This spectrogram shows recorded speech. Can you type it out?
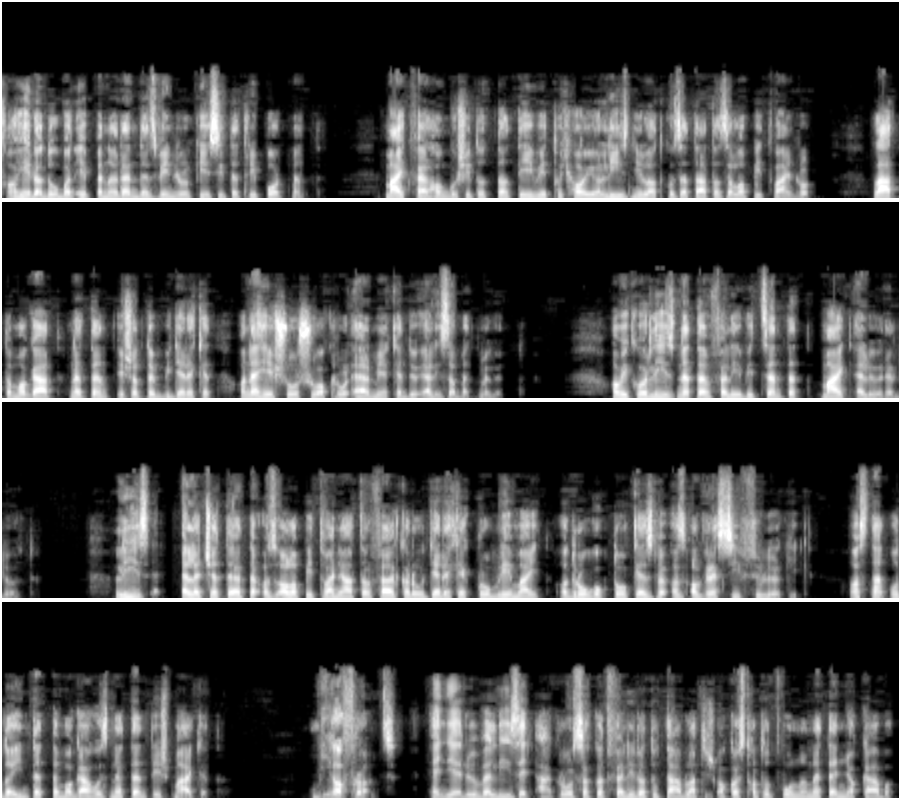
A híradóban éppen a rendezvényről készített riport ment. Mike felhangosította a tévét, hogy hallja Liz nyilatkozatát az alapítványról. Látta magát, Neten és a többi gyereket a nehéz sorsúakról elmélkedő Elizabeth mögött. Amikor Liz Neten felé viccentett, Mike előre dőlt. Liz elecsetelte az alapítvány által felkarolt gyerekek problémáit, a drogoktól kezdve az agresszív szülőkig. Aztán odaintette magához Netent és Mike-et. – Mi a franc? Ennyi erővel Liz egy ágról szakadt feliratú táblát is akaszthatott volna Neten nyakába.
